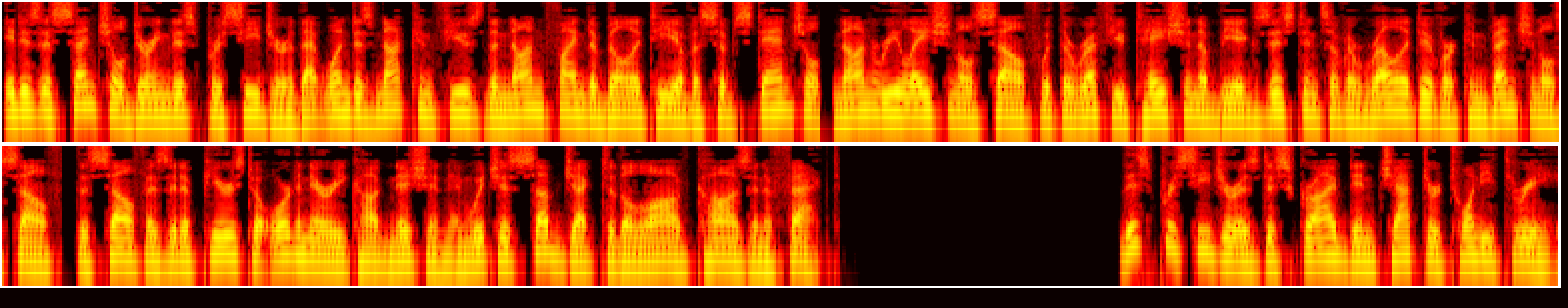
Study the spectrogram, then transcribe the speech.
It is essential during this procedure that one does not confuse the non-findability of a substantial, non-relational self with the refutation of the existence of a relative or conventional self, the self as it appears to ordinary cognition and which is subject to the law of cause and effect. This procedure is described in Chapter 23,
